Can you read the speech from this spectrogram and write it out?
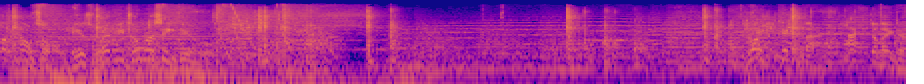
The Council is ready to receive you. Right kickback activated.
